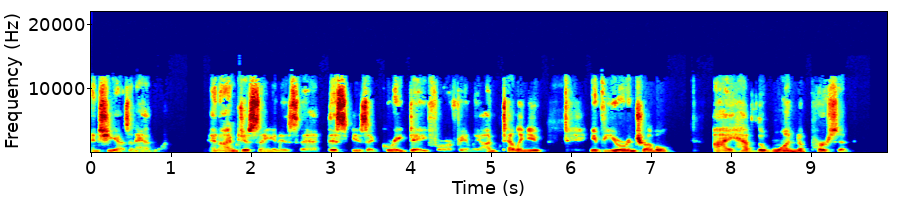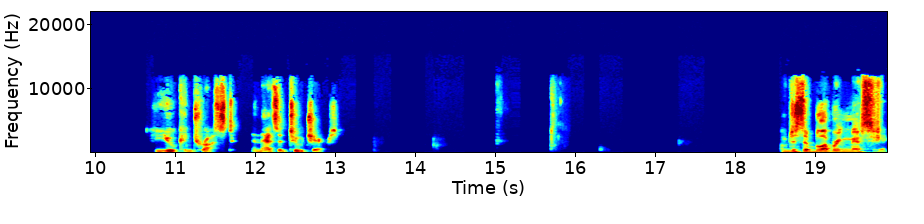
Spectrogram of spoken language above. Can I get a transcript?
And she hasn't had one. And I'm just saying is that this is a great day for our family. I'm telling you, if you're in trouble, I have the one person you can trust, and that's in two chairs. I'm just a blubbering mess.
